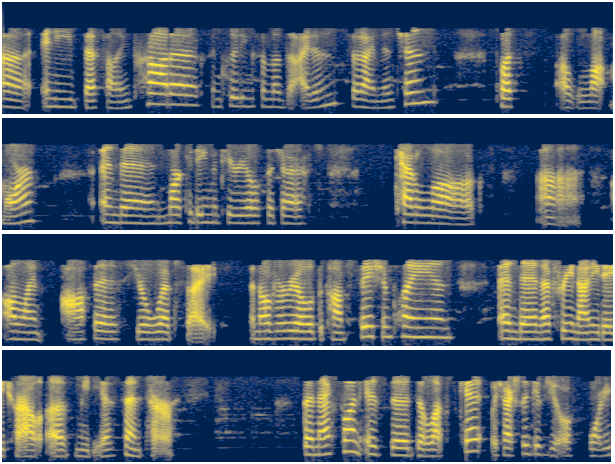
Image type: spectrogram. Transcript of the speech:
uh, any best-selling products, including some of the items that I mentioned, plus a lot more, and then marketing materials such as catalogs, uh, online office, your website, an overview of the compensation plan, and then a free 90-day trial of Media Center. The next one is the deluxe kit, which actually gives you a 40%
